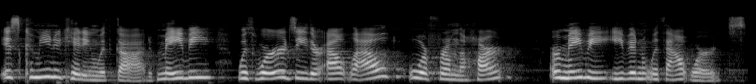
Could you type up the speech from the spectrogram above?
is communicating with God, maybe with words either out loud or from the heart, or maybe even without words.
